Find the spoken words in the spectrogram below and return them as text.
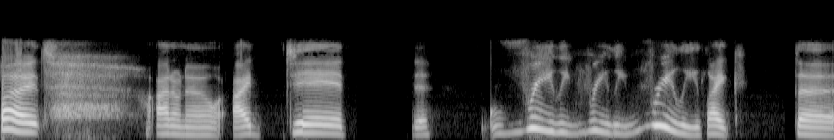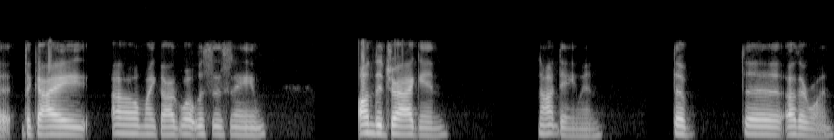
But I don't know. I did really really really like the the guy oh my god, what was his name? On the dragon. Not Daemon. The the other one,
